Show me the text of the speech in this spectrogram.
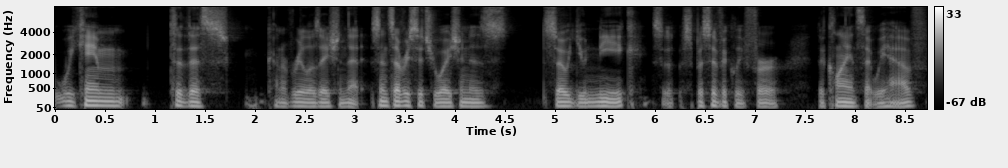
we came to this kind of realization that since every situation is so unique, so specifically for the clients that we have,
